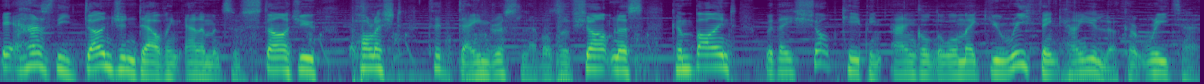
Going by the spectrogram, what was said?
It has the dungeon delving elements of Stardew polished to dangerous levels of sharpness, combined with a shopkeeping angle that will make you rethink how you look at retail.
